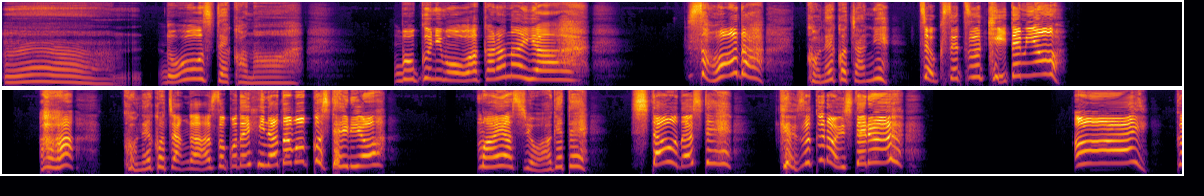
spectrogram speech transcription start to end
うーんどうしてかな？僕にもわからないや。そうだ！子猫ちゃんに直接聞いてみよう。あ子猫ちゃんがあそこで日向ぼっこしているよ。前足を上げて舌を出して毛づくろいしてる。おーい子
